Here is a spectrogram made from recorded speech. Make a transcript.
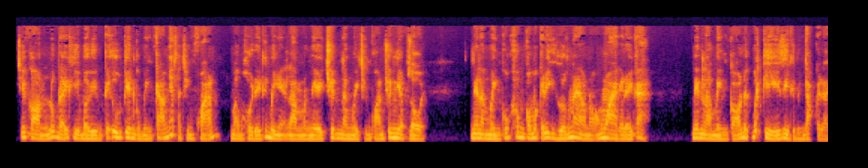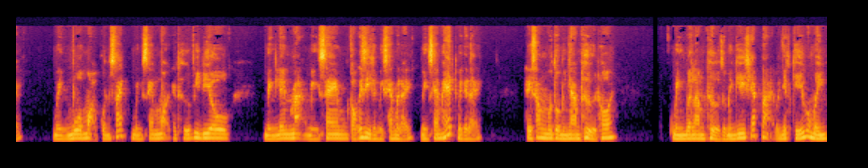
Chứ còn lúc đấy thì bởi vì cái ưu tiên của mình cao nhất là chứng khoán, mà hồi đấy thì mình lại làm nghề chuyên, làm nghề chứng khoán chuyên nghiệp rồi. Nên là mình cũng không có một cái định hướng nào nó ngoài cái đấy cả. Nên là mình có được bất kỳ cái gì thì mình đọc cái đấy. Mình mua mọi cuốn sách, mình xem mọi cái thứ video, mình lên mạng mình xem, có cái gì là mình xem cái đấy, mình xem hết về cái đấy. Thế xong rồi mình làm thử thôi. Mình vừa làm thử rồi mình ghi chép lại vào nhật ký của mình.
